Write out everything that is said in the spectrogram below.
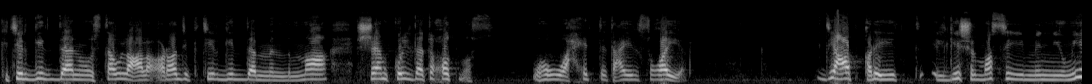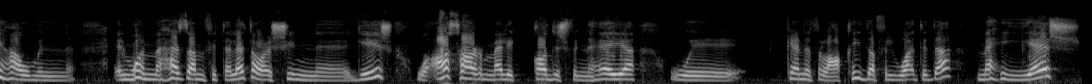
كتير جدا واستولى على أراضي كتير جدا من ضمنها. الشام كل ده تحتمس وهو حتة عيل صغير. دي عبقرية الجيش المصري من يوميها ومن المهم هزم في 23 جيش وأثر ملك قادش في النهاية وكانت العقيدة في الوقت ده ما هياش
